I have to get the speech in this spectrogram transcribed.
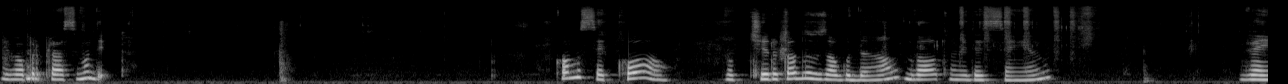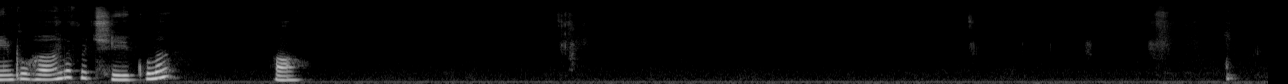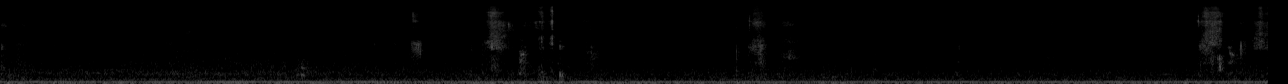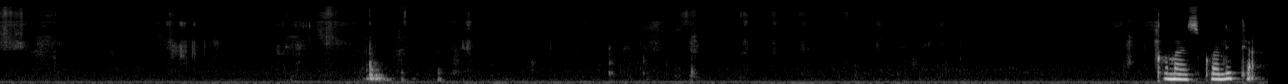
E vou pro próximo dedo. Como secou, eu tiro todos os algodão, volto umedecendo. Venho empurrando a cutícula, ó. Começo com alicate.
